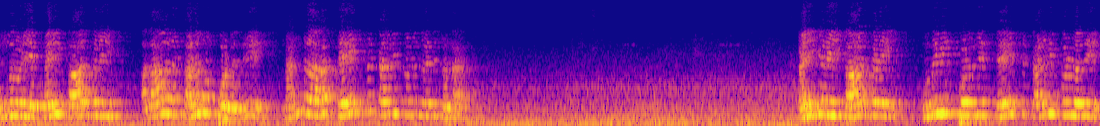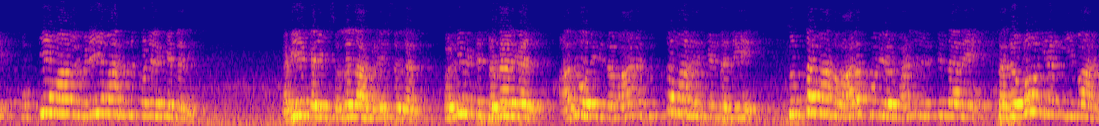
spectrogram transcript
உங்களுடைய கை கால்களை அதாவது கழுவும் பொழுது நன்றாக தேய்த்து கழுவி கொள்ளுங்கள் என்று சொன்னார்கள். கைகளை கால்களை உதவின் பொழுது தேய்த்து கழுவிக் கொள்வது முக்கியமான விடயமாக இருந்து கொண்டிருக்கின்றது. நவீன கரீம் சொல்லலாம் அலைஹி சொல்லிவிட்டு சொன்னார்கள் அது ஒரு விதமான சுத்தமாக இருக்கின்றது. சுத்தமாக வாழக்கூடிய ஒரு மனிதன் இருக்கின்றானே. ததோ இலன் ஈமான்.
